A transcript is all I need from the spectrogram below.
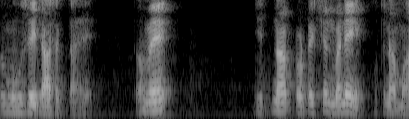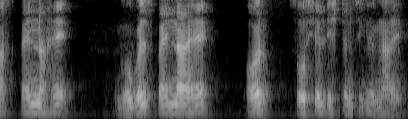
और मुँह से जा सकता है। तो हमें जितना प्रोटेक्शन बने, उतना मास्क पहनना है गोगल्स पहनना है और सोशल डिस्टेंसिंग रखना है।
